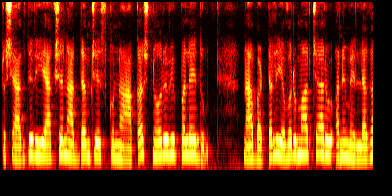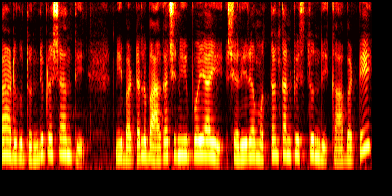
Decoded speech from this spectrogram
ప్రశాంతి రియాక్షన్ అర్థం చేసుకున్న ఆకాష్ నోరు విప్పలేదు. నా బట్టలు ఎవరు మార్చారు అని మెల్లగా అడుగుతుంది ప్రశాంతి. నీ బట్టలు బాగా చినిగిపోయాయి. శరీరం మొత్తం కనిపిస్తుంది. కాబట్టి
